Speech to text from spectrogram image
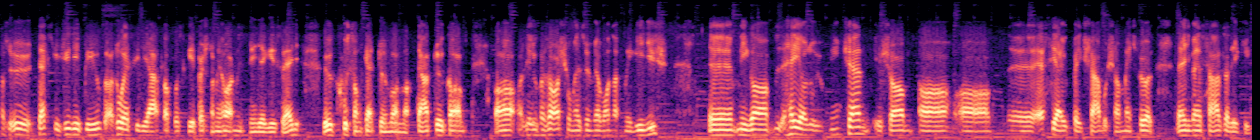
az ő textil GDP-jük az OECD átlaghoz képest, ami 34,1, ők 22-n vannak. Tehát ők a, a, azért ők az alsó mezőben vannak még így is, míg a helyi adójuk nincsen, és a, a, a SZIA-juk pedig sávosan megy föl 40%-ig.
